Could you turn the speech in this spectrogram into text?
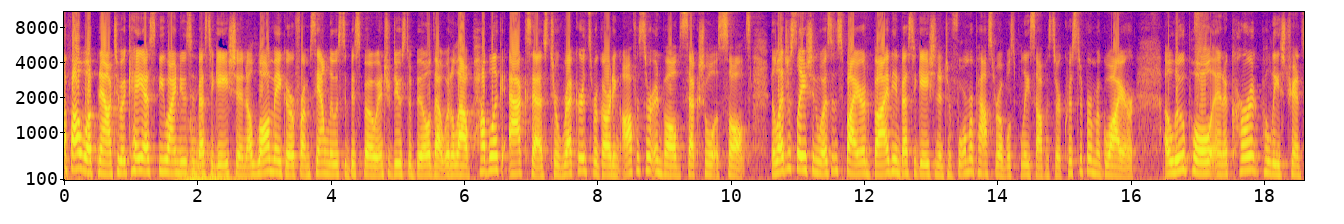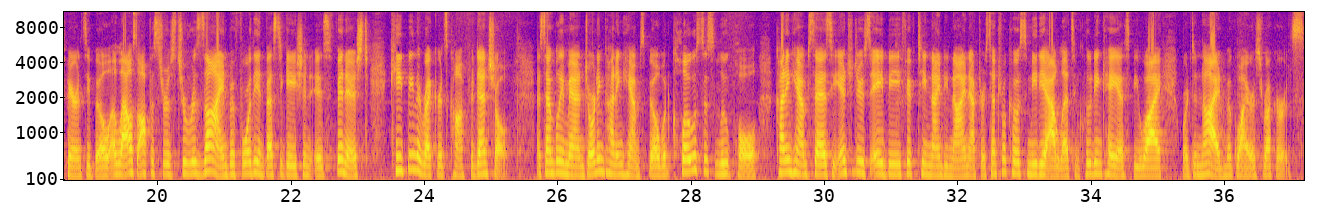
A follow-up now to a KSBY News investigation. A lawmaker from San Luis Obispo introduced a bill that would allow public access to records regarding officer-involved sexual assaults. The legislation was inspired by the investigation into former Paso Robles police officer Christopher McGuire. A loophole in a current police transparency bill allows officers to resign before the investigation is finished, keeping the records confidential. Assemblyman Jordan Cunningham's bill would close this loophole. Cunningham says he introduced AB 1599 after Central Coast media outlets, including KSBY, were denied McGuire's records.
